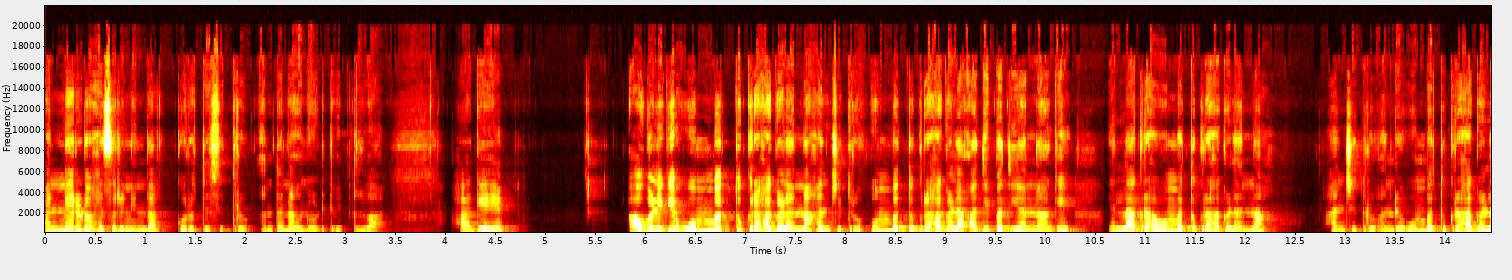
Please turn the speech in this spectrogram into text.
ಹನ್ನೆರಡು ಹೆಸರಿನಿಂದ ಗುರುತಿಸಿದ್ರು ಅಂತ ನಾವು ನೋಡಿದ್ವಿ, ಅಲ್ವಾ? ಹಾಗೆ ಅವುಗಳಿಗೆ ಒಂಬತ್ತು ಗ್ರಹಗಳನ್ನು ಹಂಚಿದ್ರು. ಒಂಬತ್ತು ಗ್ರಹಗಳ ಅಧಿಪತಿಯನ್ನಾಗಿ ಎಲ್ಲ ಗ್ರಹ, ಒಂಬತ್ತು ಗ್ರಹಗಳನ್ನು ಹಂಚಿದ್ರು. ಅಂದರೆ ಒಂಬತ್ತು ಗ್ರಹಗಳ,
